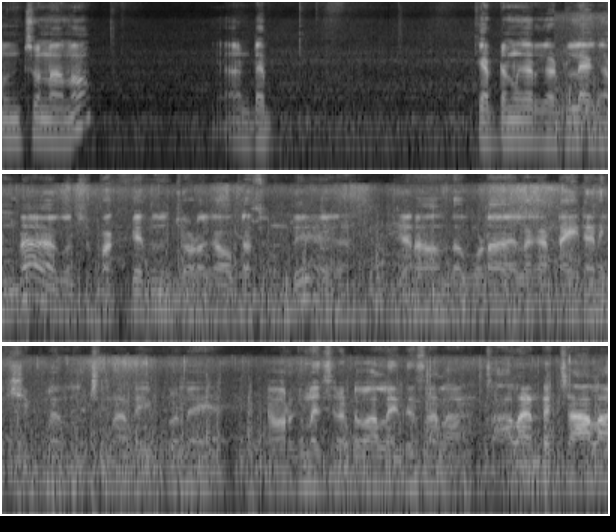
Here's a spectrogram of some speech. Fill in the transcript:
నుంచున్నాను. అంటే కెప్టెన్ గారు గట్టు లేకుండా కొంచెం పక్కకైతే నుంచోడానికి అవకాశం ఉంది. జనాలంతా కూడా ఇలాగ టైటానిక్ షిప్లో నుంచున్న టైప్లోనే ఎవరికి నచ్చినట్టు వాళ్ళైతే చాలా చాలా అంటే చాలా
